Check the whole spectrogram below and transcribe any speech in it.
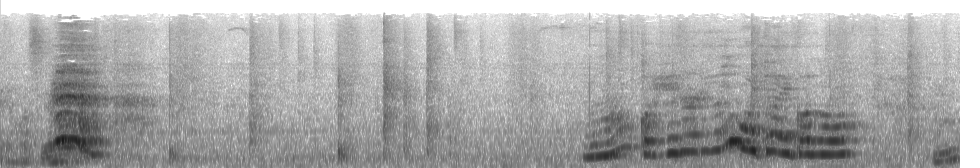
てますよなんか左の方が痛いかな？うん？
